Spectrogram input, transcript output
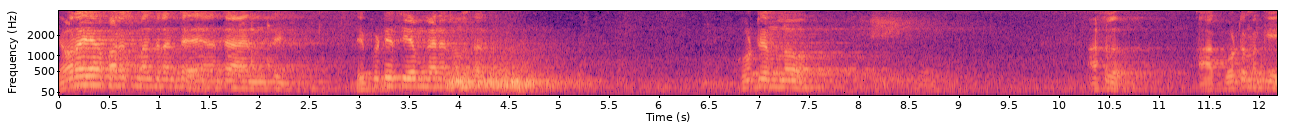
ఎవరయ్యా ఫారెస్ట్ మంత్రి అంటే? అంటే ఆయన డిప్యూటీ సీఎంగానే చూస్తారు. కూటమిలో అసలు ఆ కూటమికి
